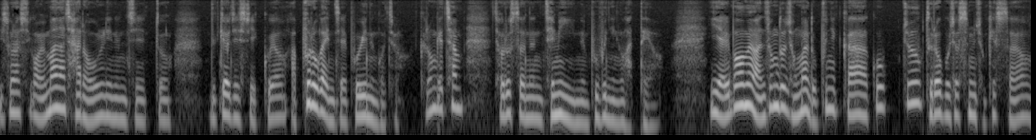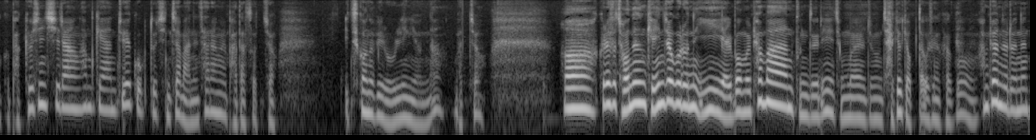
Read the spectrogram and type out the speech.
이소라 씨가 얼마나 잘 어울리는지 또 느껴질 수 있고요. 앞으로가 이제 보이는 거죠. 그런 게 참 저로서는 재미있는 부분인 것 같아요. 이 앨범의 완성도 정말 높으니까 꼭 쭉 들어보셨으면 좋겠어요. 그 박효신 씨랑 함께한 듀엣곡도 진짜 많은 사랑을 받았었죠. It's Gonna Be Rolling이었나? 맞죠? 아, 그래서 저는 개인적으로는 이 앨범을 폄하한 분들이 정말 좀 자격이 없다고 생각하고 한편으로는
